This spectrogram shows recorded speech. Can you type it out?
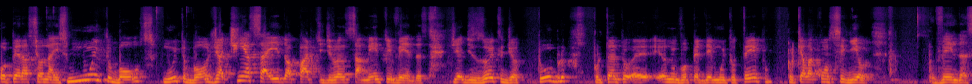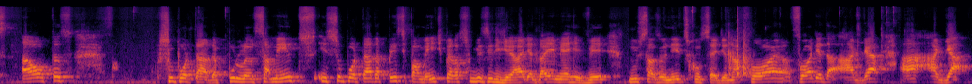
operacionais muito bons, muito bons. Já tinha saído a parte de lançamento e vendas dia 18 de outubro, portanto, eh, eu não vou perder muito tempo, porque ela conseguiu vendas altas, suportada por lançamentos e suportada principalmente pela subsidiária da MRV nos Estados Unidos, com sede na Flórida, AHL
